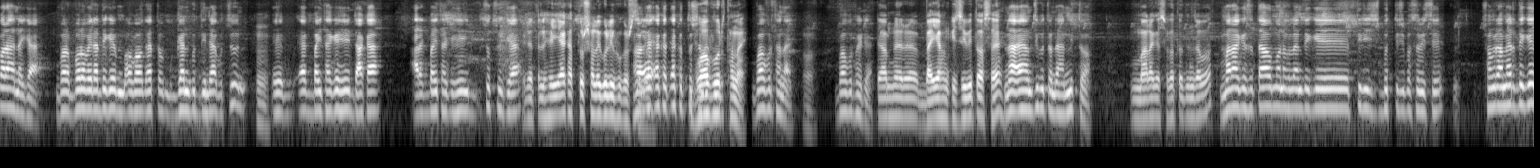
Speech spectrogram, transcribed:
করা হয় নাই কা বড় ভাইরা দেখে এত জ্ঞান বুদ্ধি না বুঝছুন? এক ভাই থাকে ঢাকা আরেক ভাই থাকে সেই চকচুকিয়া। এটা তাহলে সেই একাত্তর সালে গুলি হ্যাঁ, এ- একাত্তর ভুয়াপুর থানায়? বাবুর থানায়। বাবুর ভাইটা। তো আপনার ভাই এখন কি জীবিত আছে? না এখন জীবিত না এখন মৃত মারা গেছে কতদিন যাবত মারা গেছে তাও মনে করলেন দিকে তিরিশ বত্রিশ বছর হয়েছে সংগ্রামের দিকে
